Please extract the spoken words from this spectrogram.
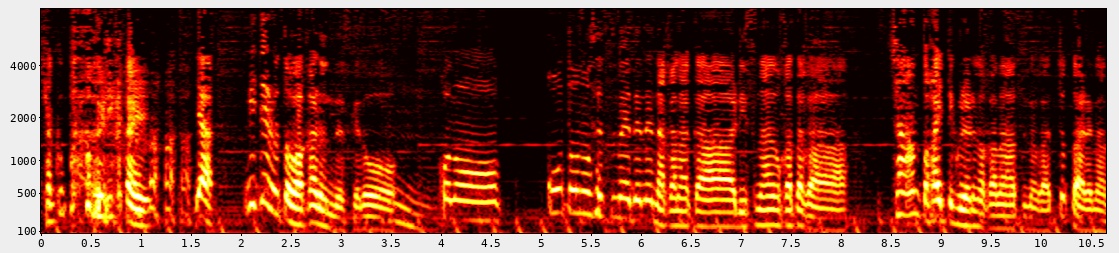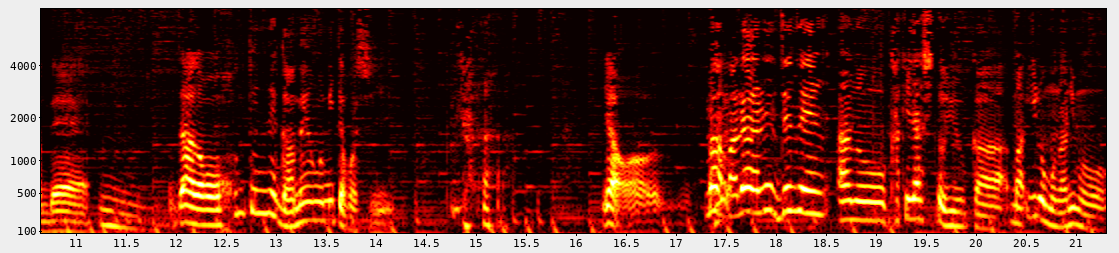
？100%理解。いや、見てるとわかるんですけど、うん。この、口頭の説明でね、なかなかリスナーの方が、ちゃんと入ってくれるのかなっていうのがちょっとあれなんで、うん。じゃあ、あの、本当にね、画面を見てほしい。いや、まあまあ、ね、全然、あの、駆け出しというか、まあ、色も何も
